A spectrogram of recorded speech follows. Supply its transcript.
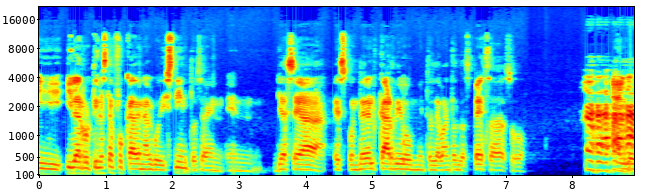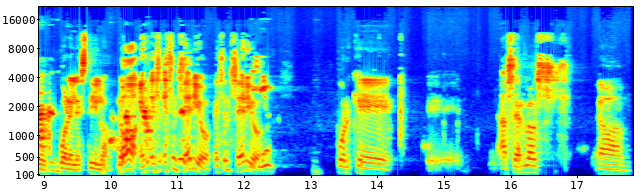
y, la rutina está enfocada en algo distinto, o sea, en, ya sea esconder el cardio mientras levantas las pesas o algo por el estilo. No, es, en serio, es en serio. Porque eh, hacerlos, um,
